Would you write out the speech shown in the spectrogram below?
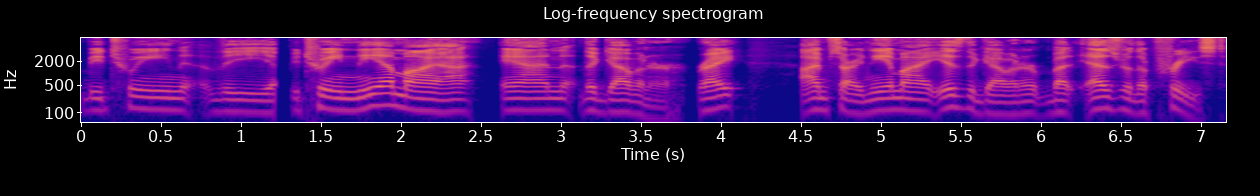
between the between Nehemiah and the governor, right? I'm sorry, Nehemiah is the governor, but Ezra the priest.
